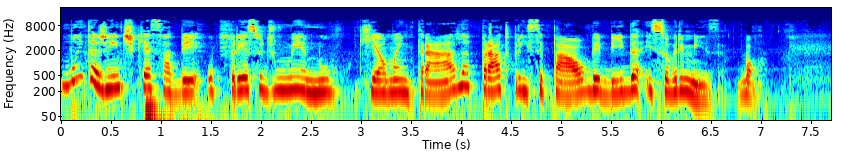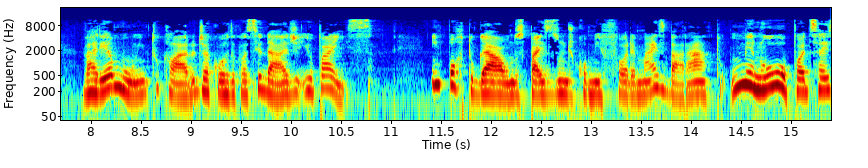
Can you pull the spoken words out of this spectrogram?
Muita gente quer saber o preço de um menu, que é uma entrada, prato principal, bebida e sobremesa. Bom, varia muito, claro, de acordo com a cidade e o país. Em Portugal, um dos países onde comer fora é mais barato, um menu pode sair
